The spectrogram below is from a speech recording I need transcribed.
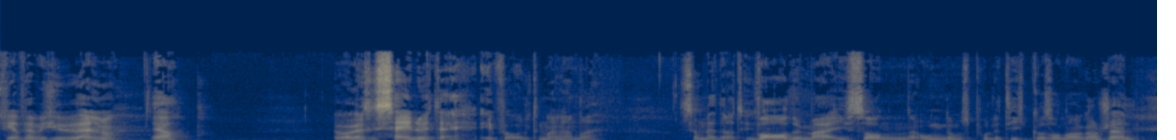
24-25 eller noe. Ja. Jeg var ganske sein ute jeg, i forhold til mange andre. som hadde dratt ut. Var du med i sånn ungdomspolitikk og sånn òg, kanskje? eller?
